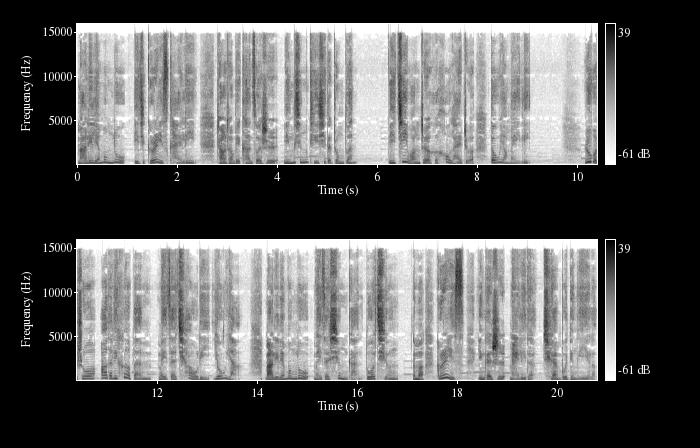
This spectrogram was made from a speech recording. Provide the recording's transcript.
玛丽莲·梦露以及 Grace 凯利，常常被看作是明星体系的终端。比既往者和后来者都要美丽。如果说奥黛丽·赫本美在俏丽优雅，玛丽莲·梦露美在性感多情，那么 Grace 应该是美丽的全部定义了。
